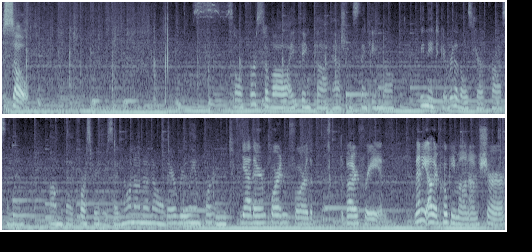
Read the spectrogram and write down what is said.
So, So first of all, I think uh, Ash was thinking, well, we need to get rid of those hair and then um, the forest ranger said, no, no, no, no, they're really important. yeah, they're important for the, the Butterfree and many other Pokemon, I'm sure.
